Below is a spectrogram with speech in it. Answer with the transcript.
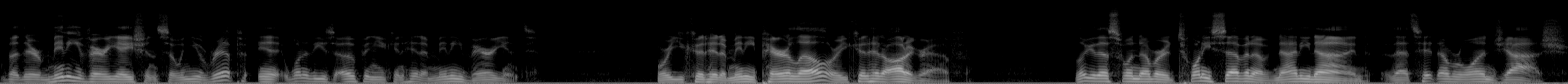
But there are many variations. So when you rip one of these open, you can hit a mini variant. Or you could hit a mini parallel, or you could hit autograph. Look at this one, number 27 of 99. That's hit number one, Josh.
